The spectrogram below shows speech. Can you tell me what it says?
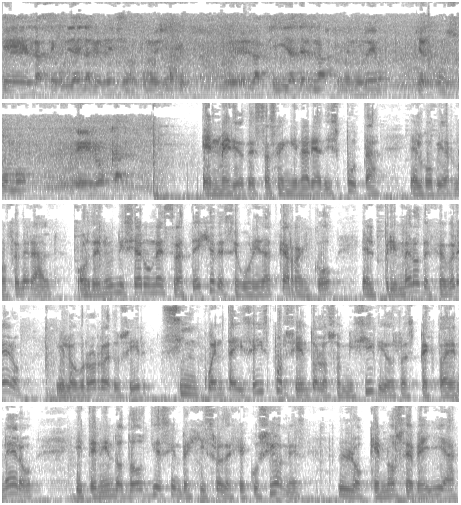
eh, la seguridad y la violencia en nuestro eh, la actividad del narcomenudeo y el consumo eh, local. En medio de esta sanguinaria disputa, el gobierno federal ordenó iniciar una estrategia de seguridad que arrancó el primero de febrero y logró reducir 56% los homicidios respecto a enero y teniendo dos días sin registro de ejecuciones, lo que no se veía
